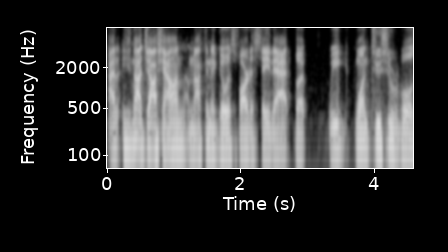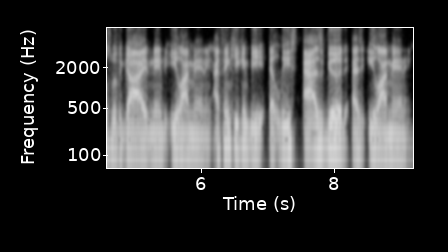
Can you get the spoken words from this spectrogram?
I, he's not Josh Allen. I'm not going to go as far to say that, but we won two Super Bowls with a guy named Eli Manning. I think he can be at least as good as Eli Manning.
